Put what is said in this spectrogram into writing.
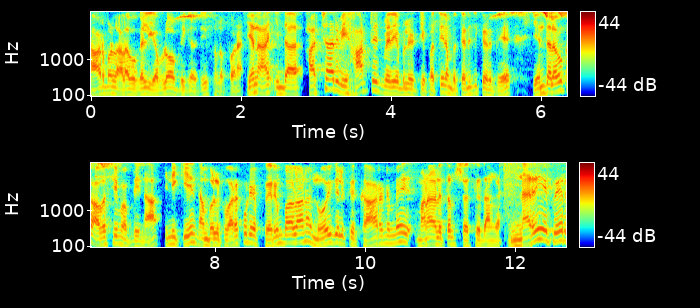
நார்மல் அளவுகள் எவ்வளோ அப்படிங்கிறதையும் சொல்ல போறேன். ஏன்னா இந்த ஹச்ஆர்வி ஹார்ட் ரேட் வேரியபிலிட்டி பற்றி நம்ம தெரிஞ்சுக்கிறது எந்த அளவுக்கு அவசியம் அப்படின்னா இன்னைக்கு நம்மளுக்கு வரக்கூடிய பெரும்பாலான நோய்களுக்கு காரணமே மன அழுத்தம் ஸ்ட்ரெஸ் தாங்க. நிறைய பேர்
